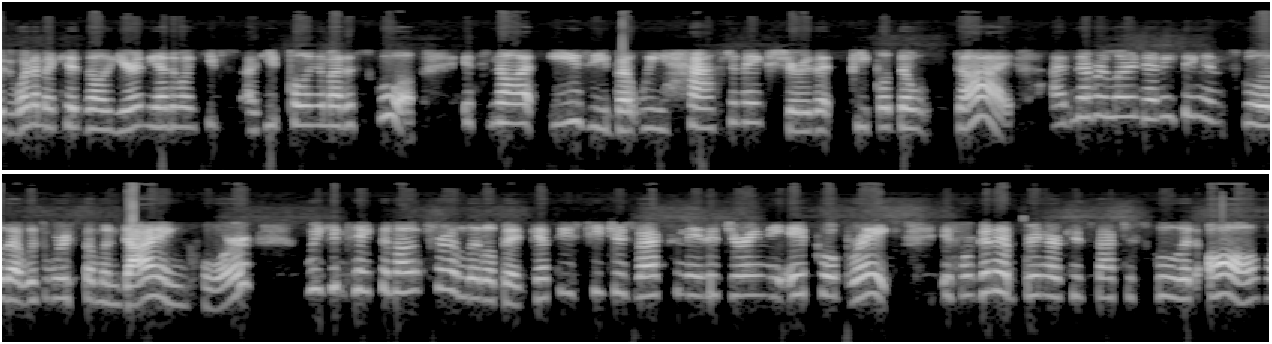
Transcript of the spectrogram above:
with one of my kids all year, and the other one keeps I keep pulling them out of school. It's not easy, but we have to make sure that people don't die. I've never learned anything in school that was worth someone dying for we can take them out for a little bit, get these teachers vaccinated during the April break. If we're going to bring our kids back to school at all,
